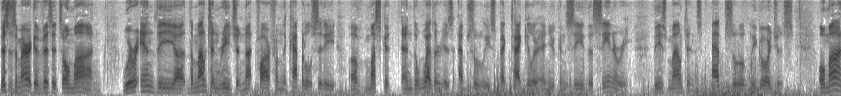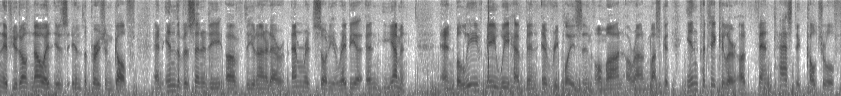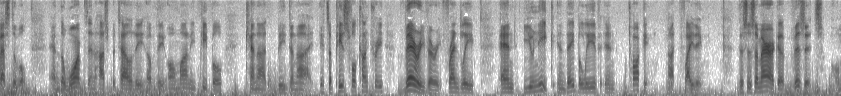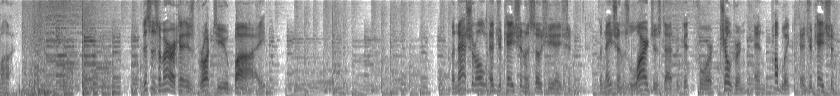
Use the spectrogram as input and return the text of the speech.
This is America Visits Oman. We're in the, uh, the mountain region, not far from the capital city of Muscat, and the weather is absolutely spectacular, and you can see the scenery. These mountains, absolutely gorgeous. Oman, if you don't know it, is in the Persian Gulf and in the vicinity of the United Arab Emirates, Saudi Arabia, and Yemen. And believe me, we have been every place in Oman around Muscat, in particular, a fantastic cultural festival. And the warmth and hospitality of the Omani people cannot be denied. It's a peaceful country, very, very friendly, and unique, and they believe in talking, not fighting. This is America Visits Oman. This is America is brought to you by the National Education Association, the nation's largest advocate for children and public education.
